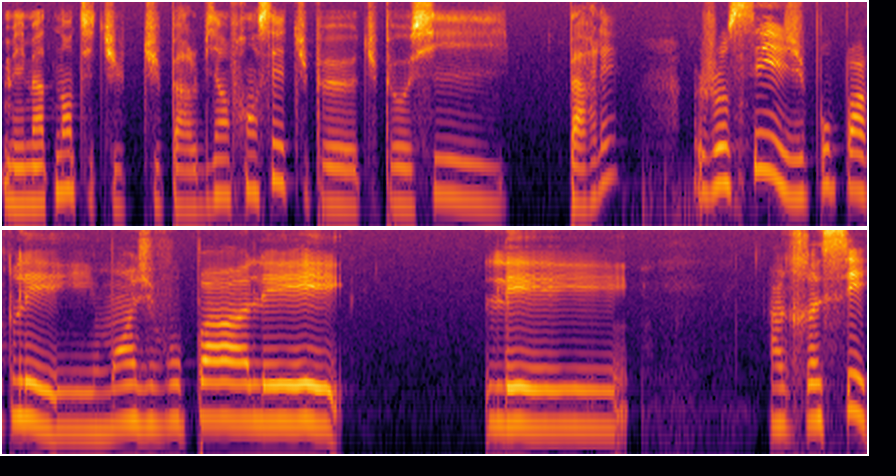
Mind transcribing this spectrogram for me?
Mais maintenant, tu, tu, tu parles bien français, tu peux, tu peux aussi parler Je sais, je peux parler. Moi, je veux pas aller les agresser.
